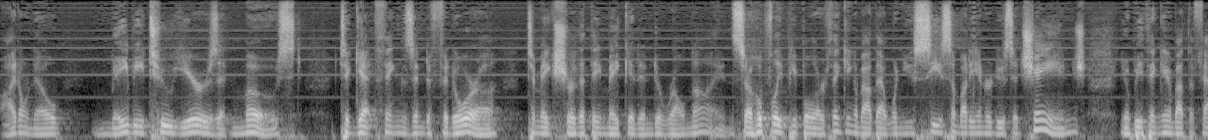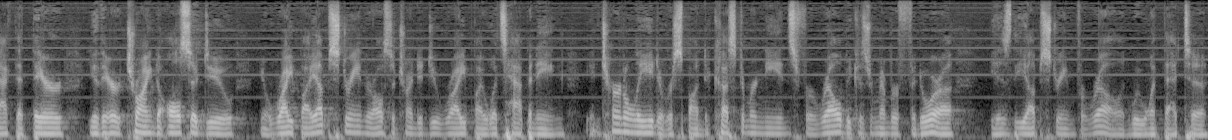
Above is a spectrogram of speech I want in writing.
I don't know, maybe two years at most to get things into Fedora to make sure that they make it into RHEL 9. So hopefully people are thinking about that when you see somebody introduce a change, you'll be thinking about the fact that they're you know, they're trying to also do you know right by upstream. They're also trying to do right by what's happening internally to respond to customer needs for RHEL because remember Fedora is the upstream for RHEL and we want that to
